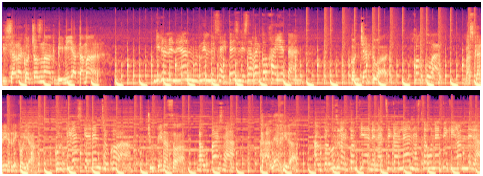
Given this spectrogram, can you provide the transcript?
Lizarrako txosnak 2010 Gironenean murgildu zaitez Lizarrako jaietan. Kontzertuak. Jokuak Baskari herrikoia. Kulturazkearen txokoa. Txupinazoa. Gaupasa Kalejira Autobus geltokiaren atzekaldean ostegunetik igandera.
